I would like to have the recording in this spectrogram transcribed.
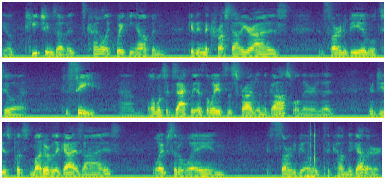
you know, teachings of it. It's kind of like waking up and getting the crust out of your eyes and starting to be able to uh, to see, almost exactly as the way it's described in the gospel. There, that you know, Jesus puts mud over the guy's eyes, wipes it away, and it's starting to be able to come together.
